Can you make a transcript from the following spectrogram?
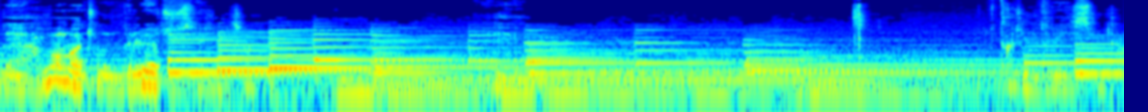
네, 한 번만 좀 늘려주세요 진짜. 예. 부탁 좀 드리겠습니다.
